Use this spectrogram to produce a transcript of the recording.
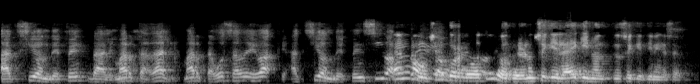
Acción defensiva. Dale, Marta, dale. Marta, vos sabés básquet. Acción defensiva. Ah, no, previa un pero no sé qué la X, no sé qué tiene que ser.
